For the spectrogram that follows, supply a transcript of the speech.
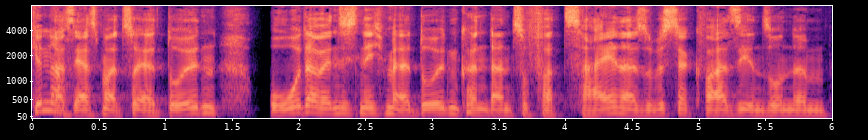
Genau. das erstmal zu erdulden. Oder wenn sie es nicht mehr erdulden können, dann zu verzeihen. Also du bist ja quasi in so einem,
